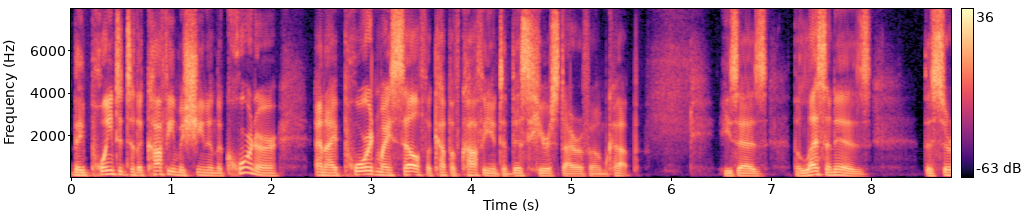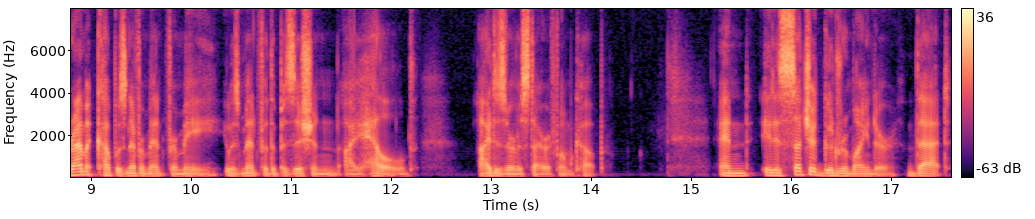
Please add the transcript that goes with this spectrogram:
They pointed to the coffee machine in the corner and I poured myself a cup of coffee into this here styrofoam cup. He says, The lesson is the ceramic cup was never meant for me. It was meant for the position I held. I deserve a styrofoam cup. And it is such a good reminder that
